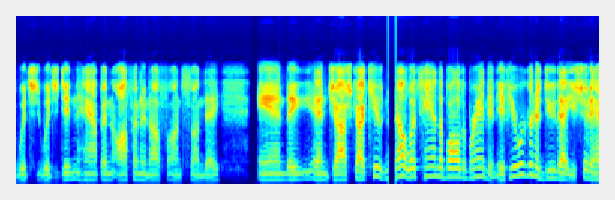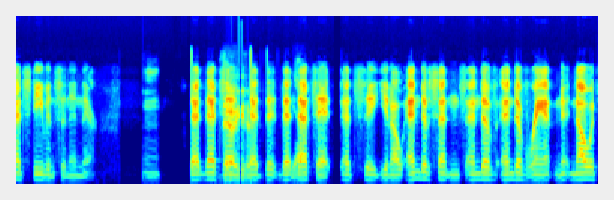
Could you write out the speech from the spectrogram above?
which which didn't happen often enough on Sunday, and they and Josh got cute. No, let's hand the ball to Brandon. If you were going to do that, you should have had Stevenson in there. Mm. That that's Very, it. very- that, that, that yeah. that's it. That's the you know end of sentence. End of end of rant. No, it's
